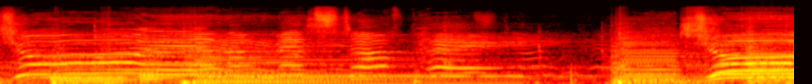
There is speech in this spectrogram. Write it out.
Joy in the midst of pain. Joy.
